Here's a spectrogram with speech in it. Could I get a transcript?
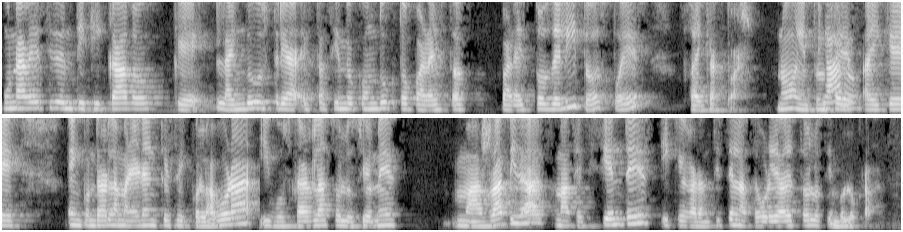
una vez identificado que la industria está haciendo conducto para, estas, para estos delitos, pues, pues hay que actuar, ¿no? Y entonces claro. hay que encontrar la manera en que se colabora y buscar las soluciones más rápidas, más eficientes y que garanticen la seguridad de todos los involucrados.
